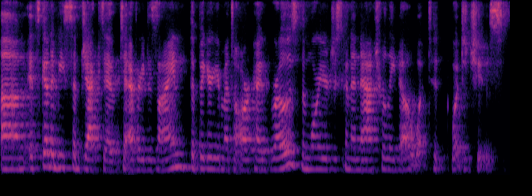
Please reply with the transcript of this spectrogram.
Um, it's going to be subjective to every design. The bigger your mental archive grows, the more you're just going to naturally know what to what to choose.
